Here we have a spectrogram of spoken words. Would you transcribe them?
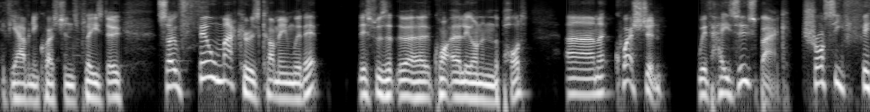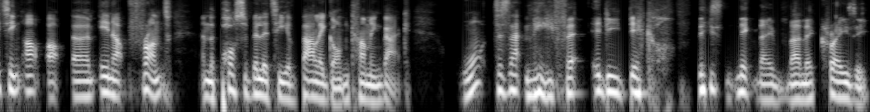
If you have any questions, please do. So Phil Macker is coming with it. This was at the, uh, quite early on in the pod. Um, question with Jesus back, Trossi fitting up, up um, in up front, and the possibility of Balogun coming back. What does that mean for Eddie Dickov? These nicknames, man, they're crazy.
